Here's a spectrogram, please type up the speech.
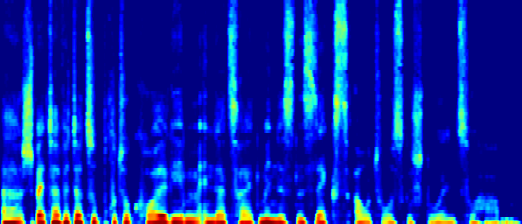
äh, später wird er zu Protokoll geben, in der Zeit mindestens sechs Autos gestohlen zu haben.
